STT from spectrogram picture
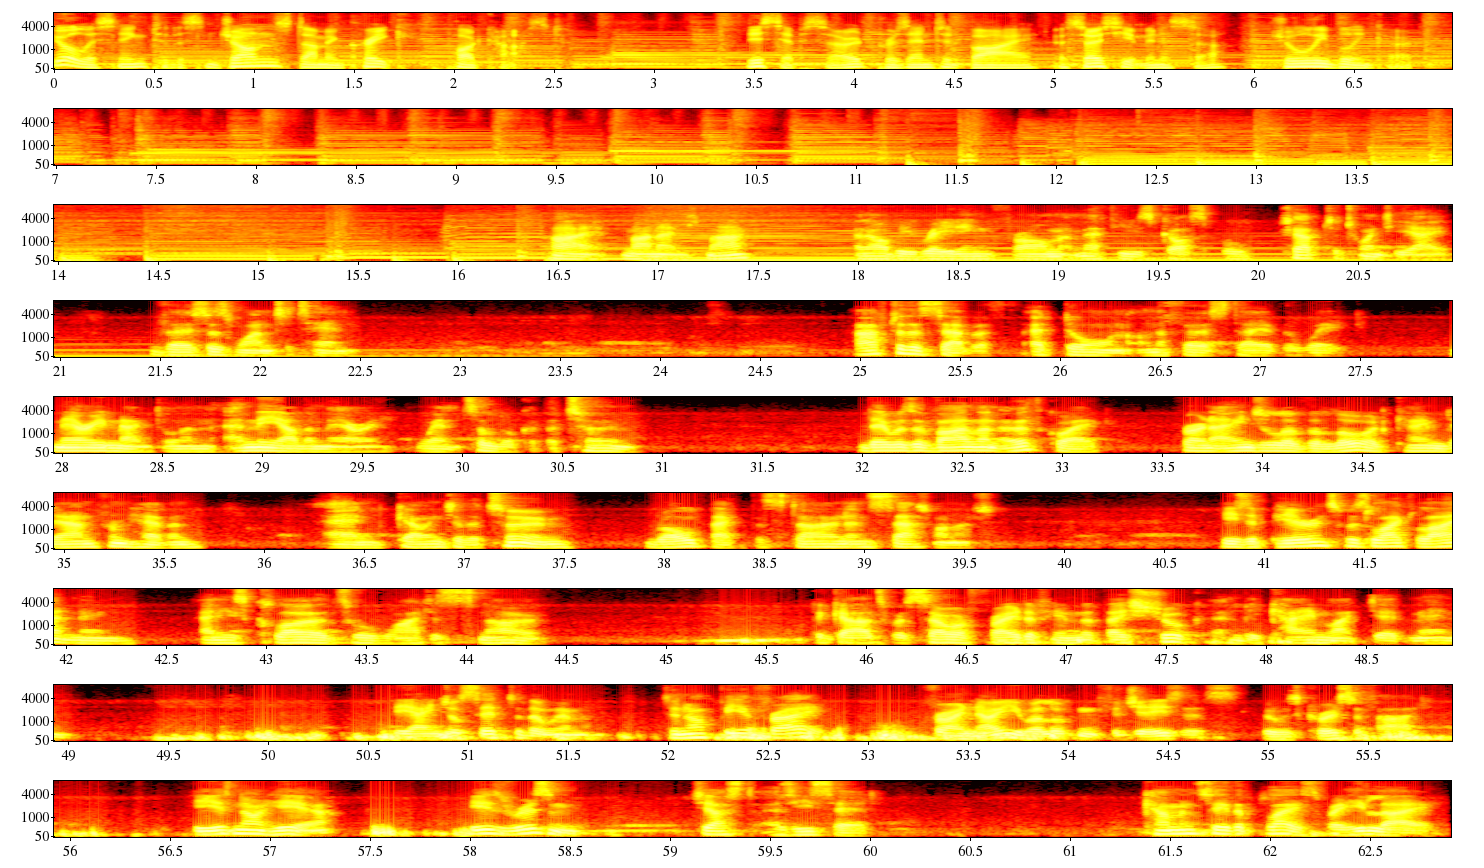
You're listening to the St John's Diamond Creek podcast. This episode presented by Associate Minister Julie Blinco. Hi, my name's Mark, and I'll be reading from Matthew's Gospel, chapter 28, verses 1 to 10. After the Sabbath, at dawn on the first day of the week, Mary Magdalene and the other Mary went to look at the tomb. There was a violent earthquake, for an angel of the Lord came down from heaven and, going to the tomb, rolled back the stone and sat on it. His appearance was like lightning, and his clothes were white as snow. The guards were so afraid of him that they shook and became like dead men. The angel said to the women, Do not be afraid, for I know you are looking for Jesus, who was crucified. He is not here, he is risen, just as he said. Come and see the place where he lay.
